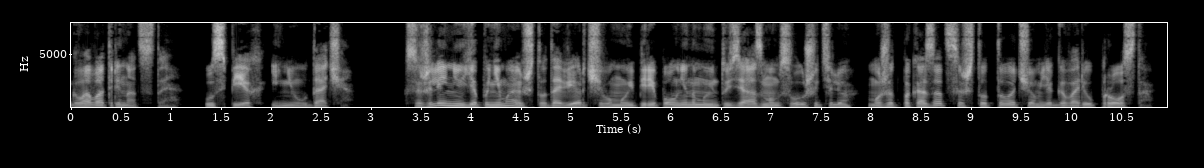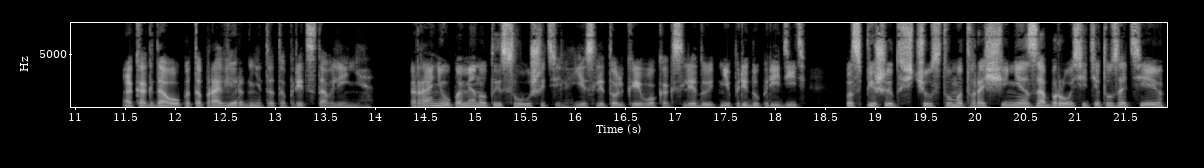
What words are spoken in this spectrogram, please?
Глава 13. Успех и неудача. К сожалению, я понимаю, что доверчивому и переполненному энтузиазмом слушателю может показаться, что то, о чем я говорю, просто. А когда опыт опровергнет это представление, ранее упомянутый слушатель, если только его как следует не предупредить, поспешит с чувством отвращения забросить эту затею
